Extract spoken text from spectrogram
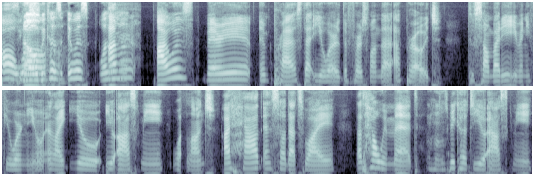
Oh, well, no, because it was wasn't I'm it? a, I was very impressed that you were the first one that approached to somebody even if you were new and like you you asked me what lunch I had and so that's why that's how we met Mhm. just because you asked me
